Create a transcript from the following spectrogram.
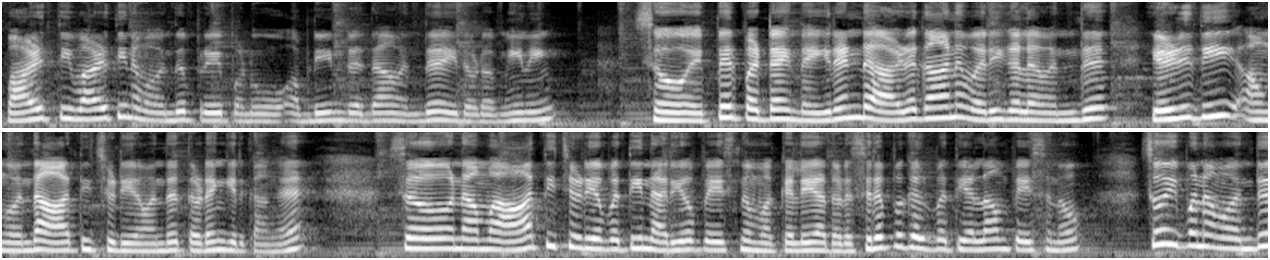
வாழ்த்தி வாழ்த்தி நம்ம வந்து ப்ரே பண்ணுவோம் அப்படின்றது தான் வந்து இதோட மீனிங் ஸோ எப்பேற்பட்ட இந்த இரண்டு அழகான வரிகளை வந்து எழுதி அவங்க வந்து ஆத்திச்சுடியை வந்து தொடங்கியிருக்காங்க. ஸோ நம்ம ஆத்திச்சுடியை பற்றி நிறைய பேசணும் மக்களே அதோட சிறப்புகள் பற்றியெல்லாம் பேசணும். ஸோ இப்போ நம்ம வந்து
